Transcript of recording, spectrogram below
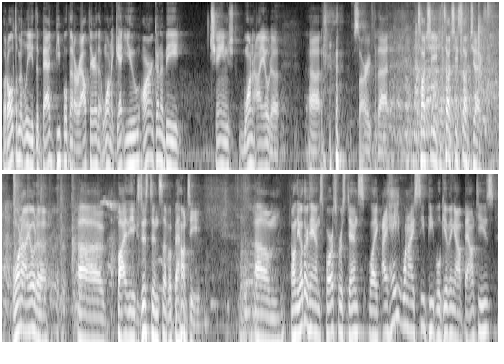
But ultimately, the bad people that are out there that want to get you aren't going to be changed one iota. Uh, sorry for that touchy, touchy subject. One iota uh, by the existence of a bounty. Um, on the other hand, sparse versus dense, like I hate when I see people giving out bounties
